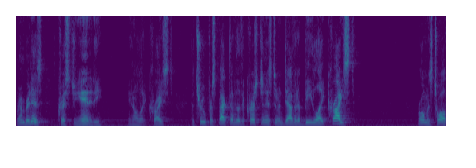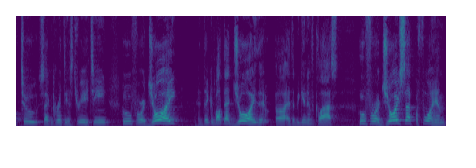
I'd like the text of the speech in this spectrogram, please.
Remember, it is Christianity, you know, like Christ. The true perspective of the Christian is to endeavor to be like Christ. Romans 12, 2, 2 Corinthians 3.18, who for a joy, and think about that joy that, uh, at the beginning of class, who for a joy set before him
